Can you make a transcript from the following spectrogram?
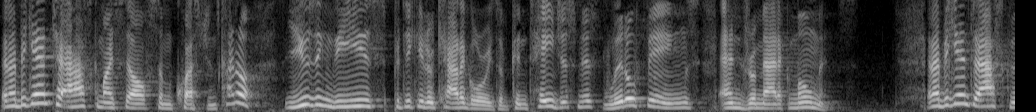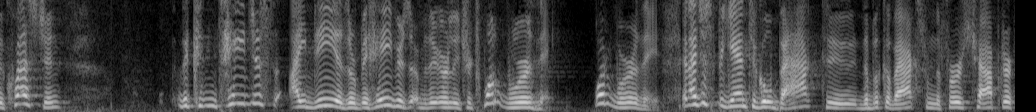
And I began to ask myself some questions, kind of using these particular categories of contagiousness, little things, and dramatic moments. And I began to ask the question the contagious ideas or behaviors of the early church, what were they? What were they? And I just began to go back to the book of Acts from the first chapter.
